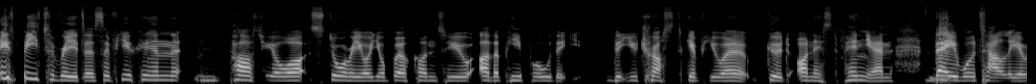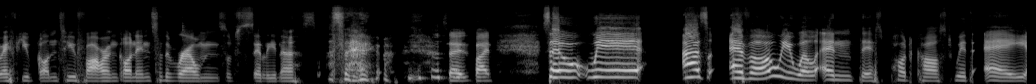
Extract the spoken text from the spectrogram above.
is beta readers. If you can Mm. pass your story or your book onto other people that you, that you trust to give you a good, honest opinion, they will tell you if you've gone too far and gone into the realms of silliness. So, so it's fine. So we're as ever, we will end this podcast with a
